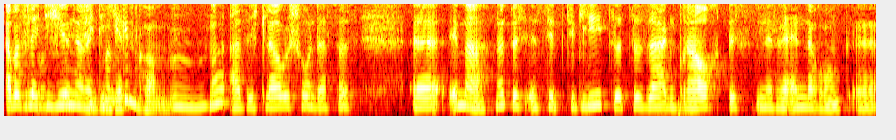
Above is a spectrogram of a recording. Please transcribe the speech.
Aber vielleicht die Vielleicht Jüngeren, die jetzt genau. kommen. Ne? Also ich glaube schon, dass das äh, immer ne, bis ins siebte Glied sozusagen braucht, bis eine Veränderung äh,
